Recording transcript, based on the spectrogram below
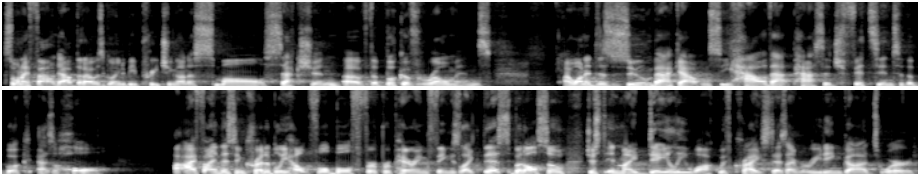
So when I found out that I was going to be preaching on a small section of the book of Romans, I wanted to zoom back out and see how that passage fits into the book as a whole. I find this incredibly helpful, both for preparing things like this, but also just in my daily walk with Christ as I'm reading God's word.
